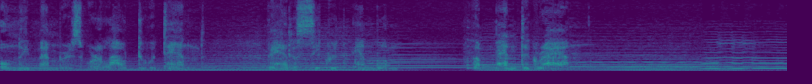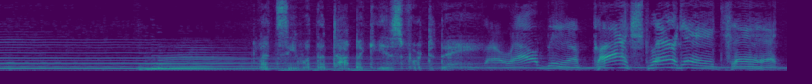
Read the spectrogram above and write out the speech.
Only members were allowed to attend. They had a secret emblem, the pentagram. Let's see what the topic is for today. Now I'll be a postgraduate fan.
